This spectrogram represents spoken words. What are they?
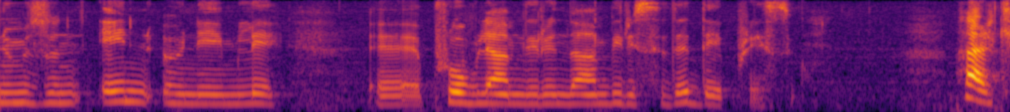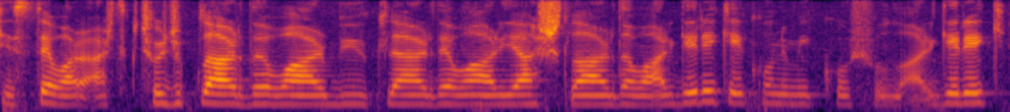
günümüzün en önemli e, problemlerinden birisi de depresyon. Herkeste var artık çocuklarda var, büyüklerde var, yaşlarda var. Gerek ekonomik koşullar, gerek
